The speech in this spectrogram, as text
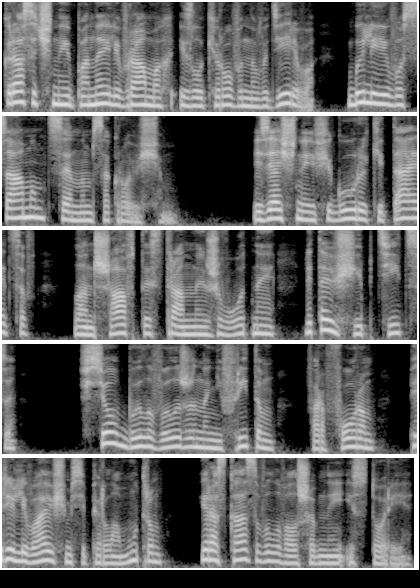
Красочные панели в рамах из лакированного дерева были его самым ценным сокровищем. Изящные фигуры китайцев, ландшафты, странные животные, летающие птицы — все было выложено нефритом, фарфором, переливающимся перламутром и рассказывало волшебные истории.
